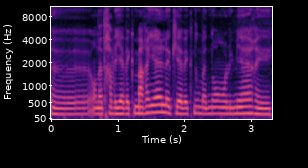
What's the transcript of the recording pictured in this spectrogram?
on a travaillé avec Marielle, qui est avec nous maintenant en lumière et,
